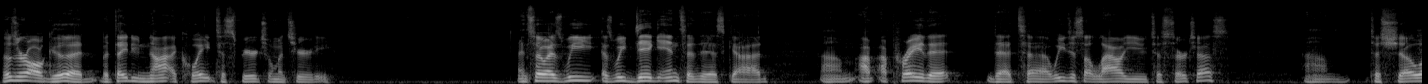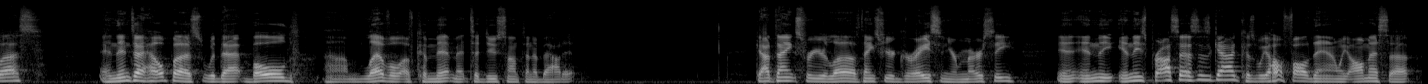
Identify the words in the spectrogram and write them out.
Those are all good, but they do not equate to spiritual maturity. And so as we as we dig into this, God, um, I, I, pray that that uh, we just allow you to search us, um, to show us, and then to help us with that bold um, level of commitment to do something about it. God, thanks for your love. Thanks for your grace and your mercy in, in, the, in these processes, God, because we all fall down, we all mess up,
